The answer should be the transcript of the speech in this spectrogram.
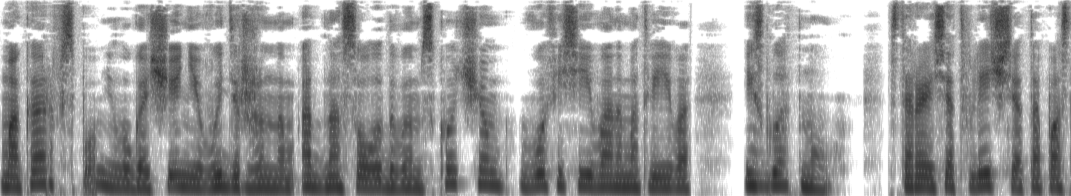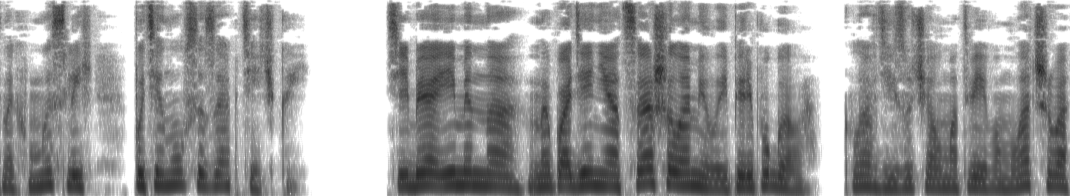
Макар вспомнил угощение выдержанным односолодовым скотчем в офисе Ивана Матвеева и сглотнул. Стараясь отвлечься от опасных мыслей, потянулся за аптечкой. «Тебя именно нападение отца ошеломило и перепугало?» Клавдий изучал Матвеева-младшего,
